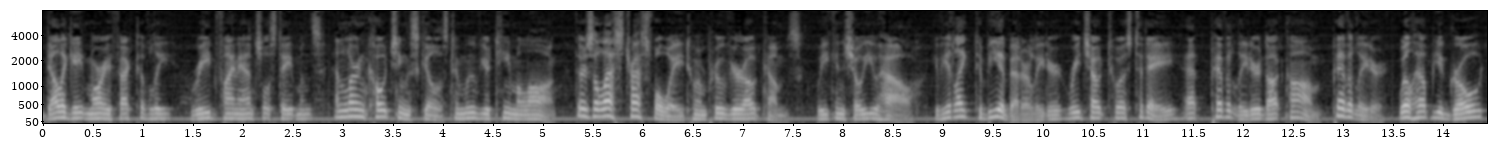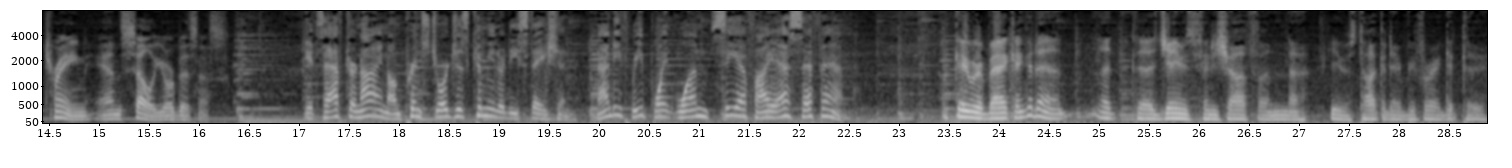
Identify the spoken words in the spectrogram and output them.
delegate more effectively, read financial statements, and learn coaching skills to move your team along. There's a less stressful way to improve your outcomes. We can show you how. If you'd like to be a better leader, reach out to us today at pivotleader.com. Pivot Leader will help you grow, train, and sell your business. It's after 9 on Prince George's Community Station, 93.1 CFIS FM. Okay, we're back. I'm going to let uh, James finish off on. Uh, he was talking there before I get to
